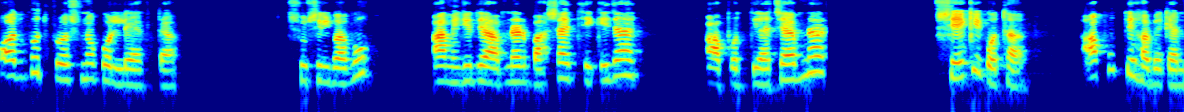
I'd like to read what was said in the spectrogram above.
অদ্ভুত প্রশ্ন করলে একটা। সুশীল বাবু আমি যদি আপনার বাসায় থেকে যাই, আপত্তি আছে আপনার? সে কি কথা? আপত্তি হবে কেন?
